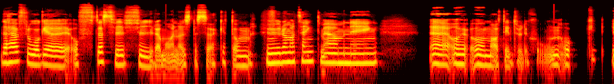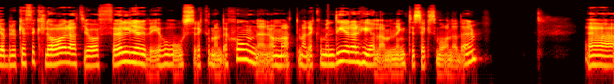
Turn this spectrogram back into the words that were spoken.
det här frågar jag oftast vid fyra månaders besöket om hur de har tänkt med amning eh, och, och matintroduktion. Och jag brukar förklara att jag följer WHOs rekommendationer om att man rekommenderar helamning till sex månader. Eh,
